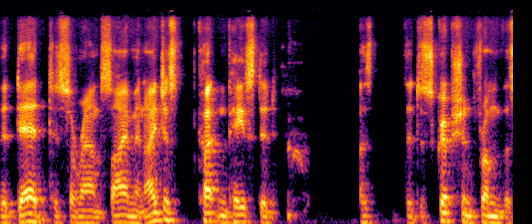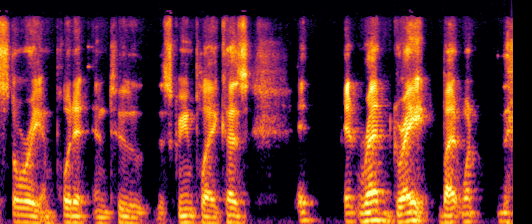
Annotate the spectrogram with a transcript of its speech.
the dead to surround Simon, I just cut and pasted the description from the story and put it into the screenplay because it it read great. But when the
